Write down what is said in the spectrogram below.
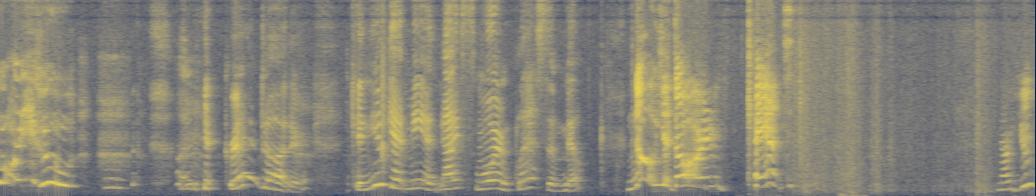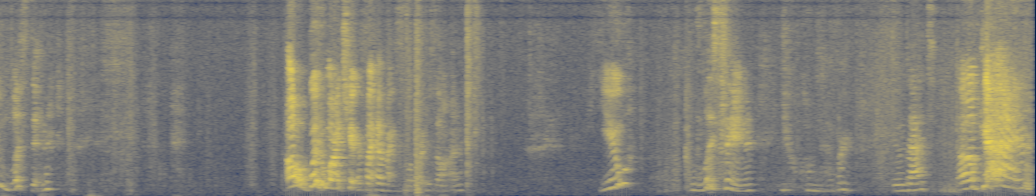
Who are you? I'm your granddaughter. Can you get me a nice warm glass of milk? No, you darn can't. Now you listen. Oh, what do I care if I have my slippers on? You listen. You will never do that again.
